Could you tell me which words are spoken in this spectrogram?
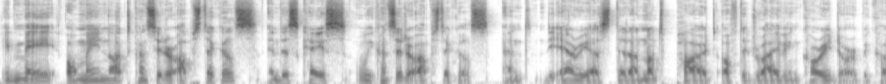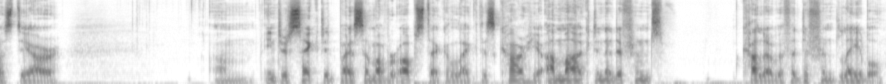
It may or may not consider obstacles. In this case, we consider obstacles and the areas that are not part of the driving corridor because they are um, intersected by some other obstacle like this car here are marked in a different color with a different label.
